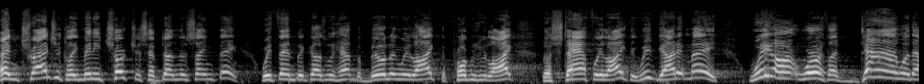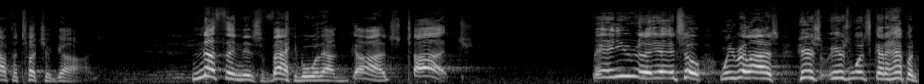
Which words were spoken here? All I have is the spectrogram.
And tragically, many churches have done the same thing. We think because we have the building we like, the programs we like, the staff we like, that we've got it made. We aren't worth a dime without the touch of God. Nothing is valuable without God's touch. Man, you really, and so we realize here's, here's what's got to happen.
